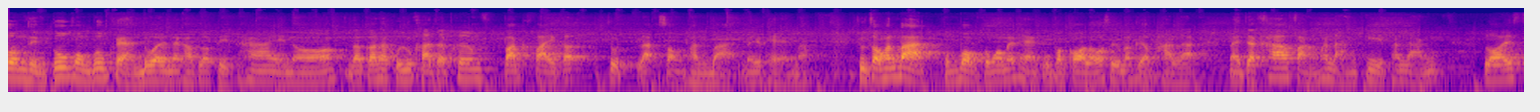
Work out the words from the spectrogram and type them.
รวมถึงตู้คงตู้แขวนด้วยนะครับ เราติดให้เนาะแล้วก็ถ้าคุณลูกค้าจะเพิ่มปลั๊กไฟก็จุดละ 2,000 บาทไม่แพงนะจุด 2,000 บาท ผมบอกตรงว่าไม่แพงอุปกรณ์เราก็ซื้อมาเกือบพันแล้วไหนจะค่าฝังผนังกรีดผนังร้อยเฟ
